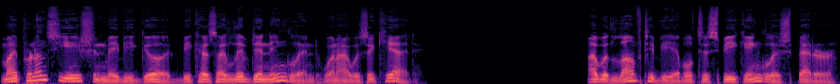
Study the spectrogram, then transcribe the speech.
My pronunciation may be good because I lived in England when I was a kid. I would love to be able to speak English better.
